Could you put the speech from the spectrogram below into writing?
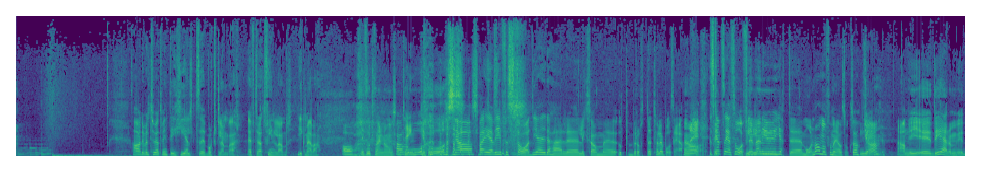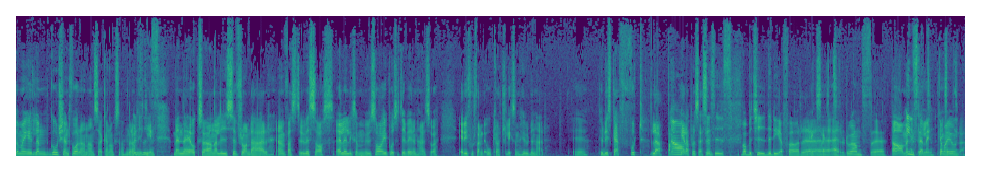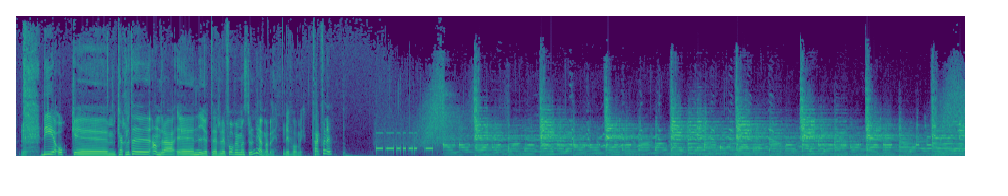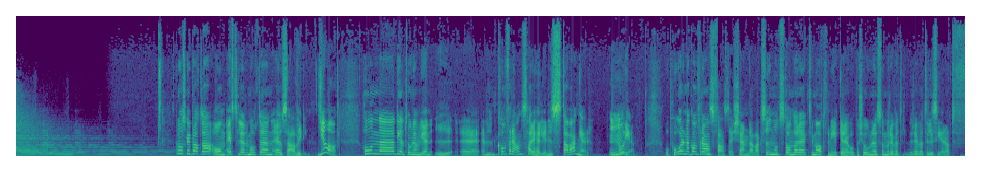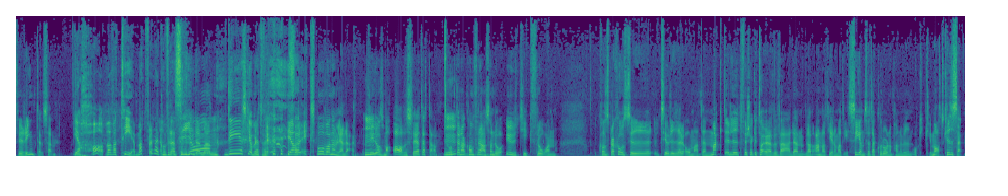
Ja, det är väl tur att vi inte är helt eh, bortglömda efter att Finland gick med va? Oh. Det är fortfarande någon som Hallå. tänker på oss. Ja, vad är vi för stadie i det här eh, liksom, eh, uppbrottet höll jag på att säga. Ja, Nej, jag ska inte säga så. Finland men... är ju jättemåna om att få med oss också. Ja, ja. det är de De har ju godkänt vår ansökan också när Precis. de gick in. Men också analyser från det här, även fast USAs, eller liksom USA är positiva i den här så är det fortfarande oklart liksom hur den här eh, hur det ska fortlöpa, ja, hela processen. Precis. Vad betyder det för eh, Erdogans eh, ja, inställning exakt, kan man ju undra. Mm. Det och eh, kanske lite andra eh, nyheter får vi om en stund igen av dig. Det får vi. Tack för nu. Då ska vi prata om S-ledamoten Elsa Widding. Ja! Hon eh, deltog nämligen i eh, en konferens här i helgen i Stavanger mm. i Norge. Och på denna konferens fanns det kända vaccinmotståndare, klimatförnekare och personer som revitaliserat förintelsen. Jaha, vad var temat för den här konferensen? Ja, man... det ska jag berätta för dig. ja. För Expo var nämligen där. Mm. Det är mm. de som har avslöjat detta. Mm. Och den här konferensen då utgick från konspirationsteorier om att en maktelit försöker ta över världen bland annat genom att iscensätta coronapandemin och klimatkrisen.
